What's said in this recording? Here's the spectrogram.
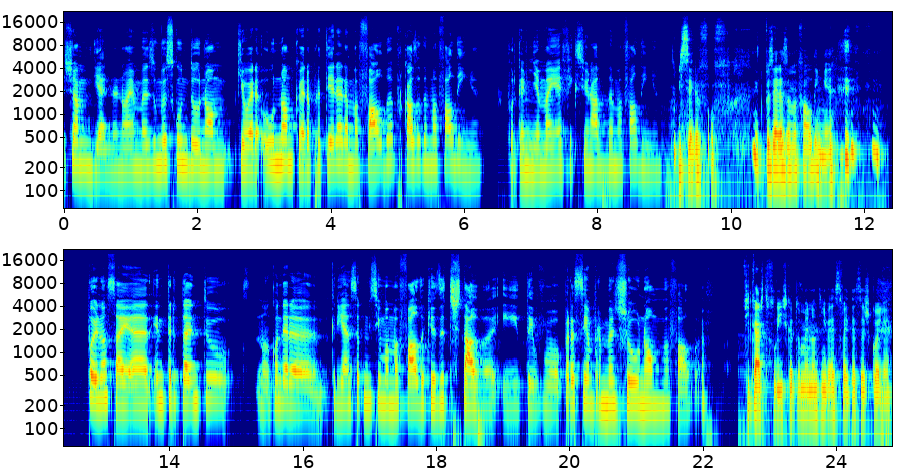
chamo-me Diana, não é? Mas o meu segundo nome que eu era, o nome que eu era para ter era Mafalda por causa da Mafaldinha. Porque a minha mãe é ficcionada da Mafaldinha. Isso era fofo. E depois eras a Mafaldinha. pois não sei, uh, entretanto, quando era criança, conheci uma Mafalda que eu detestava e teve para sempre manchou o nome Mafalda. Ficaste feliz que a tua mãe não tivesse feito essa escolha?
